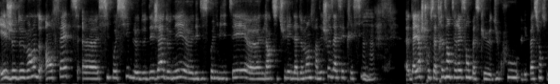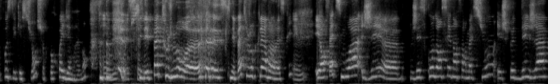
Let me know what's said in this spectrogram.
Et je demande en fait, euh, si possible, de déjà donner euh, les disponibilités, euh, l'intitulé de la demande, enfin des choses assez précises. Mhm. D'ailleurs, je trouve ça très intéressant parce que du coup, les patients se posent des questions sur pourquoi ils viennent vraiment, ce qui n'est pas toujours, ce qui n'est pas toujours clair dans leur esprit. Et, eh et en fait, moi, j'ai j'ai ce condensé d'informations et je peux déjà,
